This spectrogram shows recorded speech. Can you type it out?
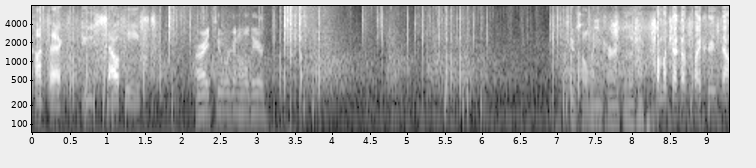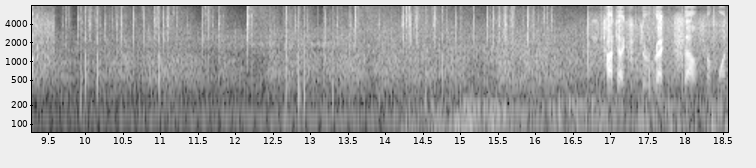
Contact due southeast. Alright, two, we're gonna hold here. Two's holding current position. Someone check on Spiker, he's down. Contact direct south from one.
